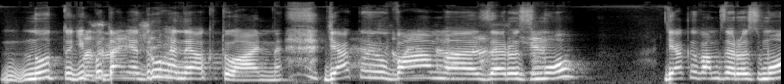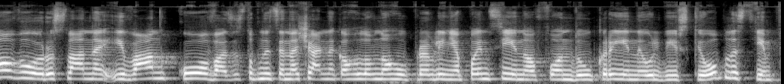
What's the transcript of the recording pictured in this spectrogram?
Ну тоді По питання зменшенню. друге не актуальне. Дякую вам е, за розмову. Дякую вам за розмову. Руслана Іванкова, заступниця начальника головного управління пенсійного фонду України у Львівській області,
